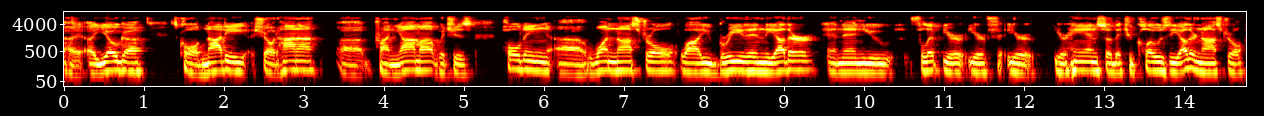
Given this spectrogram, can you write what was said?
a, yoga. It's called Nadi Shodhana uh, Pranayama, which is holding uh, one nostril while you breathe in the other, and then you flip your your your your hand so that you close the other nostril.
